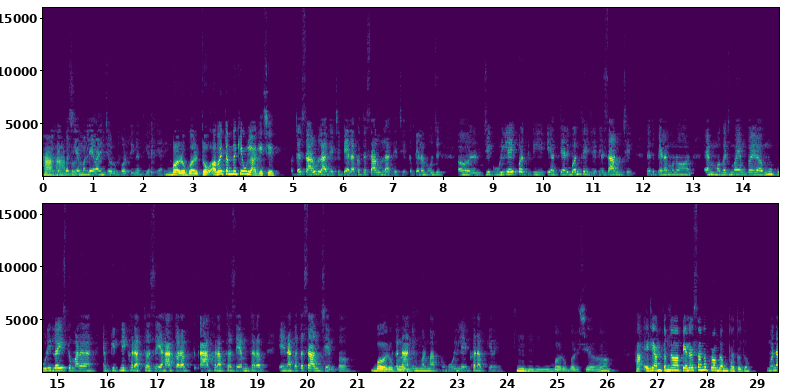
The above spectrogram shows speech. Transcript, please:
હા હા પછી એમાં લેવાની જરૂર પડતી નથી અત્યારે. બરોબર. તો હવે તમને કેવું લાગે છે? અત્યારે સારું લાગે છે પહેલા કરતા સારું લાગે છે કે પહેલા રોજ જે ગોળી લેવી પડતી હતી એ અત્યારે બંધ થઈ જાય એટલે સારું છે. નહીં તો પહેલા મને એમ મગજમાં એમ કહે હું ગોળી લઈશ તો મારા એમ કિડની ખરાબ થશે આ ખરાબ આ ખરાબ થશે એમ ખરાબ. એના કરતા સારું છે એમ તો. બરોબર. નાની ઉંમરમાં ગોળી લેવી ખરાબ કહેવાય. હમ હમ હમ બરોબર છે હા. એટલે આમ તમને પહેલા શાનો પ્રોબ્લેમ થતો હતો? મને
